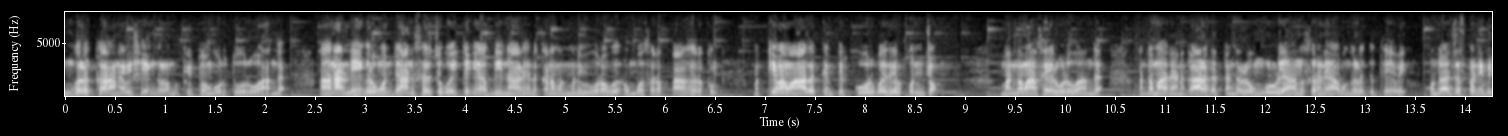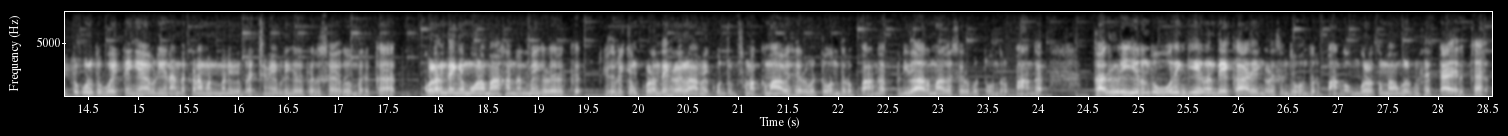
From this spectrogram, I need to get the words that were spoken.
உங்களுக்கான விஷயங்களை முக்கியத்துவம் கொடுத்து வருவாங்க. ஆனால் நீங்களும் கொஞ்சம் அனுசரித்து போயிட்டீங்க அப்படின்னாலே இந்த கணவன் மனைவி உறவு ரொம்ப சிறப்பாக இருக்கும். முக்கியமாக மாதத்தின் பிற்கூறு பகுதியில் கொஞ்சம் மந்தமாக செயல்படுவாங்க. அந்த மாதிரியான காலகட்டங்களில் உங்களுடைய அனுசரணை அவங்களுக்கு தேவை. கொஞ்சம் அட்ஜஸ்ட் பண்ணி விட்டு கொடுத்து போயிட்டீங்க அப்படின்னா அந்த கணவன் மனைவி பிரச்சனை அப்படிங்கிறது பெருசாக எதுவும் இருக்காது. குழந்தைங்க மூலமாக நன்மைகள் இருக்குது இது வரைக்கும் குழந்தைகள் எல்லாமே கொஞ்சம் சுணக்கமாகவே செயல்பட்டு வந்திருப்பாங்க. பிடிவாதமாக செயல்பட்டு வந்திருப்பாங்க. தள்ளி இருந்து ஒதுங்கி இருந்தே காரியங்களை செஞ்சு வந்திருப்பாங்க. உங்களுக்கும் அவங்களுக்கும் செட்டாக இருக்காது.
